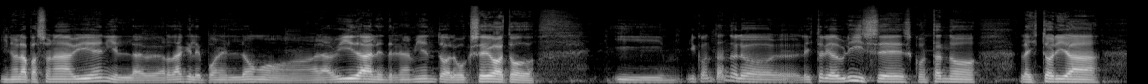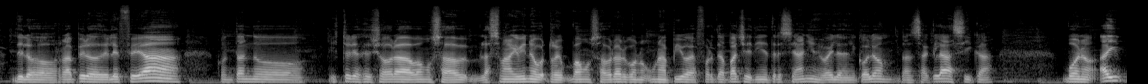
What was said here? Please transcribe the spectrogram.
y no la pasó nada bien. Y la verdad que le pone el lomo a la vida, al entrenamiento, al boxeo, a todo. Y, contando la historia de Ulises, contando la historia de los raperos del FA, contando historias que yo ahora vamos a. La semana que viene vamos a hablar con una piba de Fuerte Apache que tiene 13 años y baila en el Colón, danza clásica. Bueno, hay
